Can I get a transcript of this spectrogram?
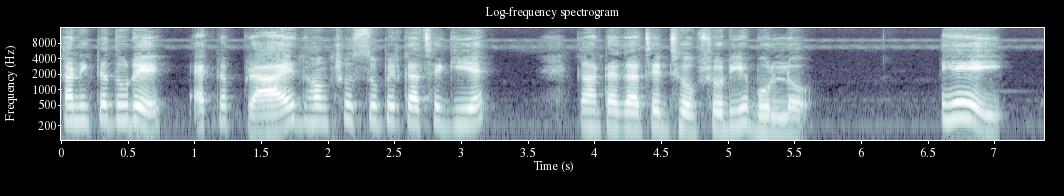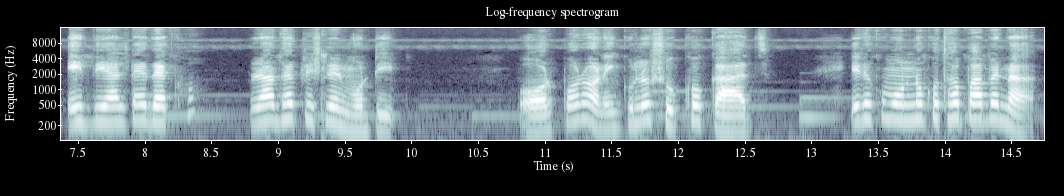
খানিকটা দূরে একটা প্রায় ধ্বংসস্তূপের কাছে গিয়ে কাঁটা গাছের ঝোপ সরিয়ে বলল, হেই, এই দেয়ালটায় দেখো, রাধাকৃষ্ণের মোটিভ। পরপর অনেকগুলো সূক্ষ্ম কাজ। এরকম অন্য কোথাও পাবে না।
